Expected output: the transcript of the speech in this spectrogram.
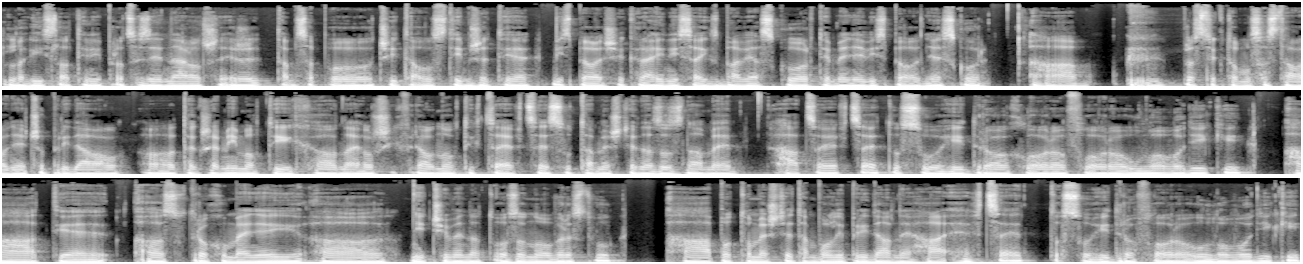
legislatívny proces je náročný, že tam sa počítalo s tým, že tie vyspelejšie krajiny sa ich zbavia skôr, tie menej vyspelé neskôr. A proste k tomu sa stále niečo pridával. A, takže mimo tých najhorších freónov, tých CFC sú tam ešte na zozname HCFC, to sú hydrochlorofluorouhovodíky a tie sú trochu menej ničivé na tú ozónovú vrstvu a potom ešte tam boli pridané HFC, to sú hydrofluorouhlovodíky,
